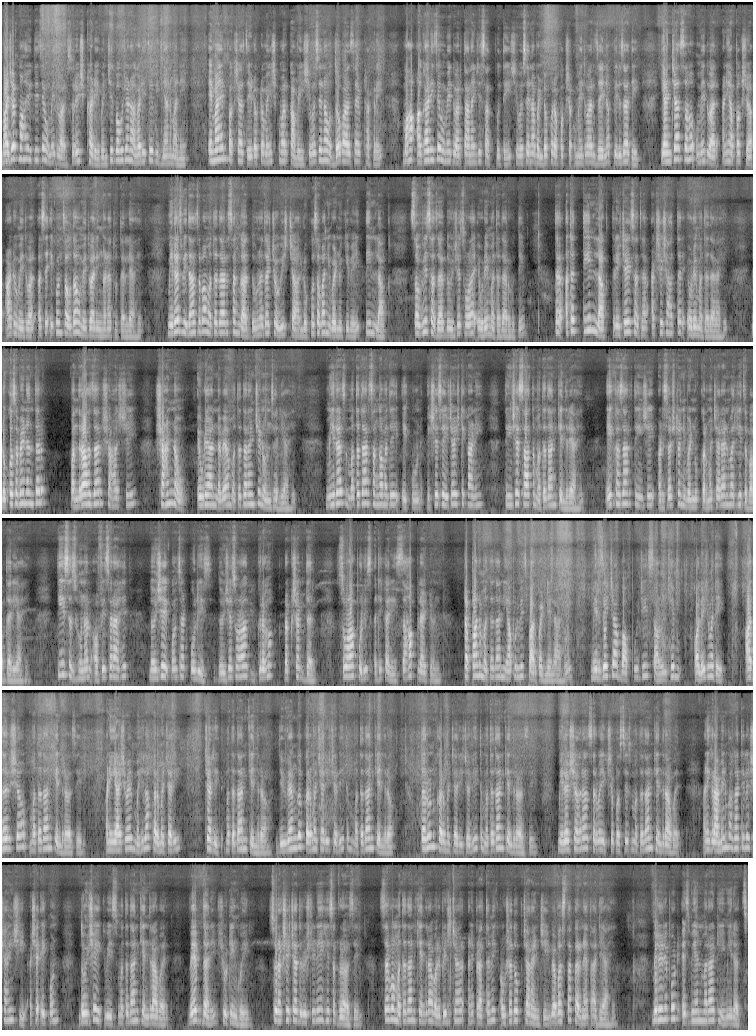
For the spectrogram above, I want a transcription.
भाजप महायुतीचे उमेदवार सुरेश खाडे वंचित बहुजन आघाडीचे Vigyan Mane M I M पक्षाचे डॉक्टर महेशकुमार कांबळे शिवसेना उद्धव बाळासाहेब ठाकरे महाआघाडीचे उमेदवार तानाजी सातपुते शिवसेना बंडखोर अपक्ष उमेदवार जैनब पिरजादे यांच्यासह उमेदवार आणि अपक्ष आठ उमेदवार असे एकूण चौदा उमेदवार रिंगणात उतरले आहेत. मिरज विधानसभा मतदारसंघात दोन हजार चोवीसच्या लोकसभा निवडणुकीवेळी तीन लाख सव्वीस हजार दोनशे सोळा एवढे मतदार होते. तर आता तीन लाख त्रेचाळीस हजार आठशे शहात्तर एवढे मतदार आहेत. लोकसभेनंतर पंधरा हजार सहाशे शहाण्णव एवढ्या नव्या मतदारांची नोंद झाली आहे. मिरज मतदारसंघामध्ये एकूण एकशे सेहेचाळीस ठिकाणी तीनशे सात मतदान केंद्रे आहेत. एक हजार तीनशे अडुसष्ट निवडणूक कर्मचाऱ्यांवर ही जबाबदारी आहे. तीस झोनल ऑफिसर आहेत. दोनशे एकोणसाठ पोलीस दोनशे सोळा गृह रक्षक दल सोळा पोलीस अधिकारी सहा प्लॅटून टपाल मतदान यापूर्वीच पार पडलेलं आहे. मिरजेच्या बापूजी साळुंखे कॉलेजमध्ये आदर्श मतदान केंद्र असेल आणि याशिवाय महिला कर्मचारी चलित मतदान केंद्र दिव्यांग कर्मचारी चलित मतदान केंद्र तरुण कर्मचारी चलित मतदान केंद्र असेल. मिरज शहरात सर्व एकशे पस्तीस मतदान केंद्रावर आणि ग्रामीण भागातील शहाऐंशी अशा एकूण दोनशे एकवीस मतदान केंद्रावर वेबद्वारे शूटिंग होईल. सुरक्षेच्या दृष्टीने हे सगळं असेल. सर्व मतदान केंद्रावर व्हीलचेअर आणि प्राथमिक औषधोपचारांची व्यवस्था करण्यात आली आहे. Bureau report S B N Marathi Miraj.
